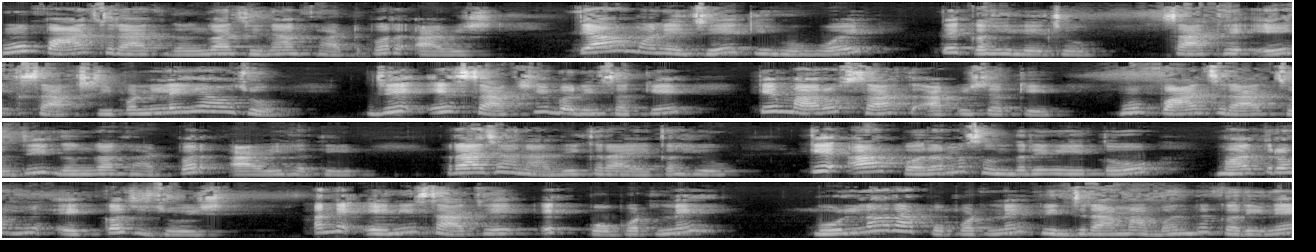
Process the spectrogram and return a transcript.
હું પાંચ રાત ગંગાજીના ઘાટ પર આવીશ. ત્યાં મને જે કહેવું હોય તે કહી લેજો. સાથે એક સાક્ષી પણ લઈ આવજો, જે એ સાક્ષી બની શકે કે મારો સાથ આપી શકે. હું પાંચ રાત સુધી ગંગા ઘાટ પર આવી હતી. રાજાના દીકરાએ કહ્યું કે આ પરમ સુંદરીની તો માત્ર હું એક જ જોઈશ અને એની સાથે એક પોપટને, બોલનારા પોપટને પિંજરામાં બંધ કરીને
